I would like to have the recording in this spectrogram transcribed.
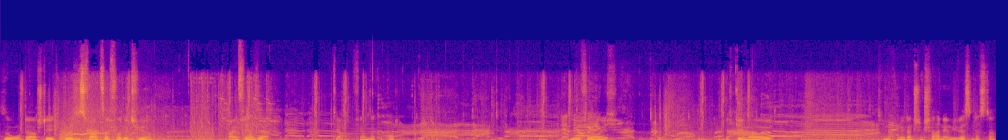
So, da steht böses Fahrzeug vor der Tür. Ein Fernseher. Tja, Fernseher kaputt. Hier für euch. Ich gehe mal... Die machen mir ganz schön Schaden irgendwie. Wer ist denn das da?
